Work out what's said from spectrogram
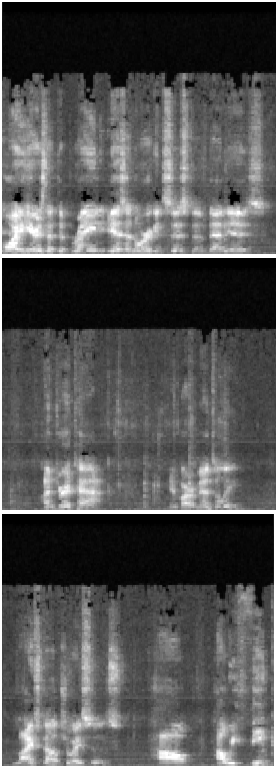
point here is that the brain is an organ system that is under attack environmentally, lifestyle choices, how, how we think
